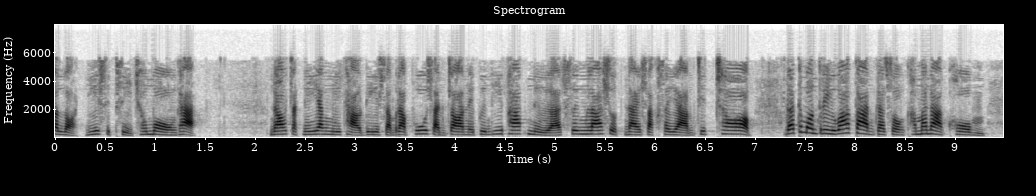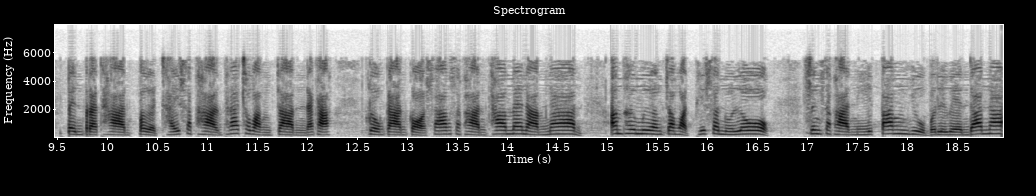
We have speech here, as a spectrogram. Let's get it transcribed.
ตลอด 24 ชั่วโมงค่ะ นอกจากนี้ยังมีข่าวดีสำหรับผู้สัญจรในพื้นที่ภาคเหนือ ซึ่งล่าสุดนายศักดิ์สยามชิดชอบ รัฐมนตรีว่าการกระทรวงคมนาคม เป็นประธานเปิดใช้สะพานพระราชวังจันทร์นะคะ โครงการก่อสร้างสะพานข้ามแม่น้ำน่านอำเภอเมืองจังหวัดพิษณุโลก ซึ่งสะพานนี้ตั้งอยู่บริเวณด้านหน้า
